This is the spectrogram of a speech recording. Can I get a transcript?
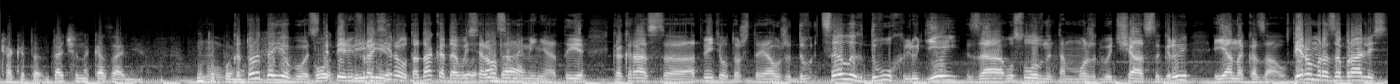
как это, дача наказания. Ну, ты Ну, понял. который доебывается. Вот, ты перефразировал и- тогда, когда высирался да. на меня. Ты как раз э, отметил то, что я уже дв- целых двух людей за условный там, может быть, час игры я наказал. В первом разобрались.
